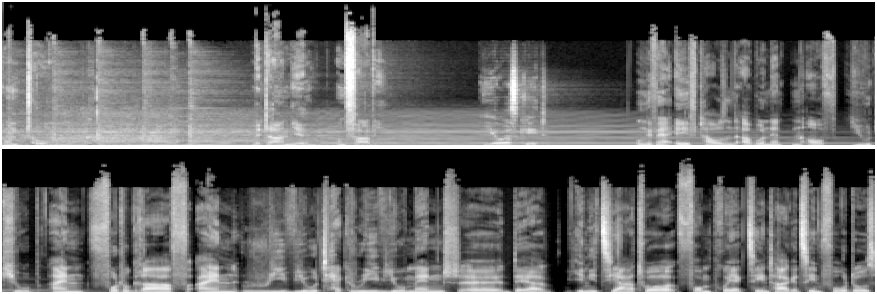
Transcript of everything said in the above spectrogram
und Ton. Mit Daniel und Fabi. Jo, was geht? Ungefähr 11.000 Abonnenten auf YouTube. Ein Fotograf, ein Review, Tech-Review-Mensch, äh, der Initiator vom Projekt 10 Tage, 10 Fotos,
